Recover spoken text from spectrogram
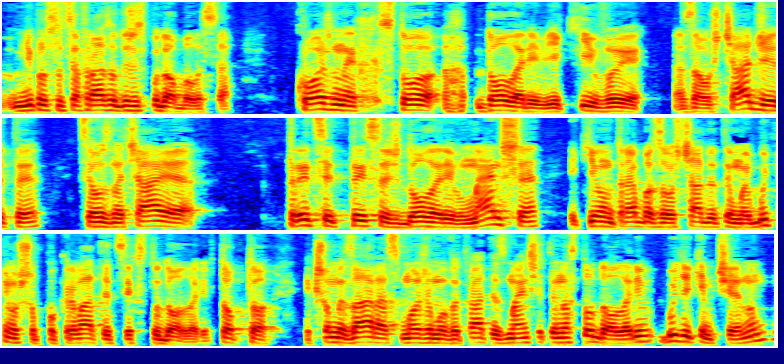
мені просто ця фраза дуже сподобалася. Кожних 100 доларів, які ви заощаджуєте, це означає 30 тисяч доларів менше, які вам треба заощадити в майбутньому, щоб покривати цих 100 доларів. Тобто, якщо ми зараз можемо витрати зменшити на 100 доларів будь-яким чином,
